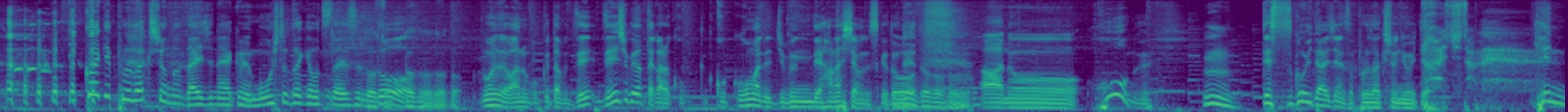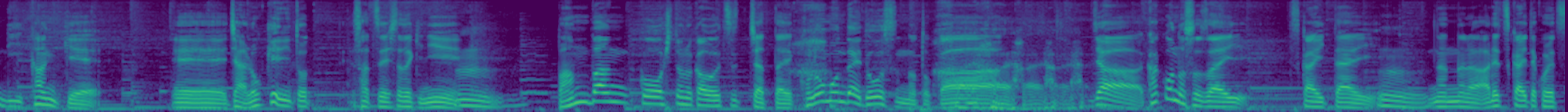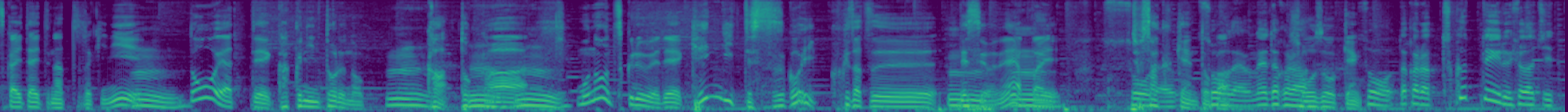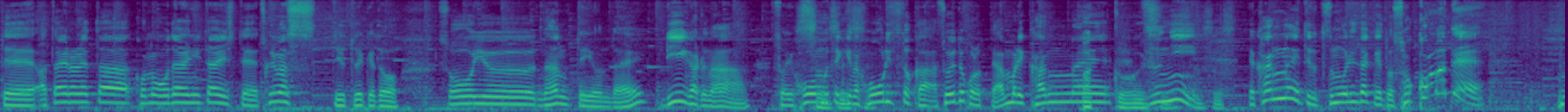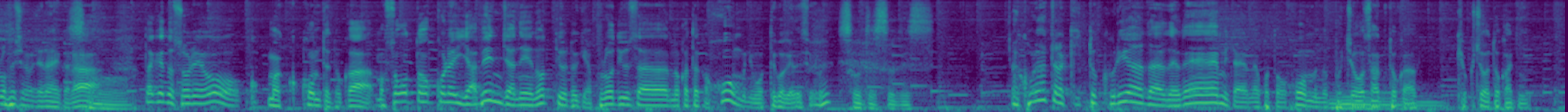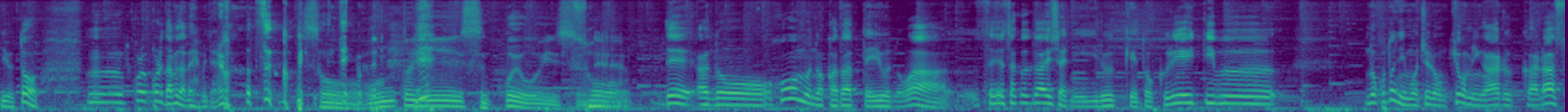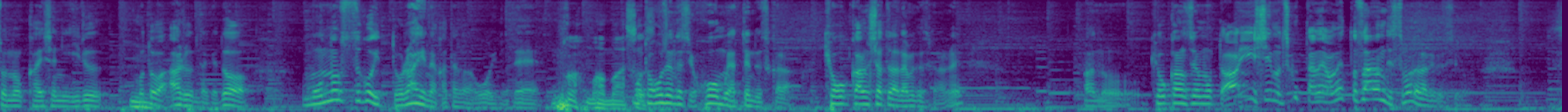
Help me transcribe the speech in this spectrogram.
一個だけプロダクションの大事な役目もう一つだけお伝えするとどうぞどうぞごめんなさい。あの僕多分前前職だったからここまで自分で話しちゃうんですけど、ねどうぞどうぞ。あのーホームうん。ってすごい大事なんですよプロダクションにおいて。大事だね。権利関係、えーじゃあロケにと撮影した時に、うん。バンバンこう人の顔映っちゃったりこの問題どうすんのとか、はいはいはいはい。じゃあ過去の素材使いたい、うん。なんならあれ使いたいこれ使いたいってなった時に、うん。どうやって確認取るのうんかとか、うん。ものを作る上で権利ってすごい複雑ですよね、うん。やっぱり、うん。著作権とかそうだよね。だから肖像権。そう。だから作っている人たちって与えられたこのお題に対して作りますって言ってるけどそういうなんて言うんだい？リーガルなそういう法務的な法律とかそういうところってあんまり考バえずに考えてるつもりだけどそこまでプロフェッショナルじゃないからだけどそれを、まあ、コンテとか、まあ、相当これやべえんじゃねえのっていう時はプロデューサーの方がホームに持っていくわけですよね。そうですそうです。あこれだったらきっとクリアだよねみたいなことをホームの部長さんとか局局長とかに言うとうーんこれこれダメだねみたいなことをすぐコピそう本当にすっごい多いですよね。であのーホームの方っていうのは制作会社にいるけどクリエイティブのことにもちろん興味があるからその会社にいることはあるんだけど、ものすごいドライな方が多いのでまあまあまあ当然ですよ。ホームやってるんですから。共感しちゃったらダメですからね。あの共感性を持って「あいい CM 作ったねおめっとさん」で済まないわけですよ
